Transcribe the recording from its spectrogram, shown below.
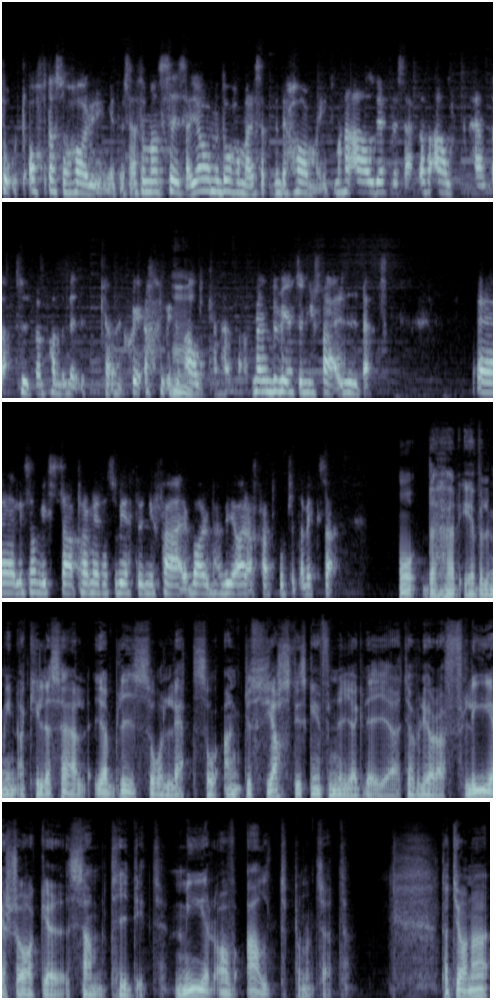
fort. Ofta så har du inget recept. Alltså man säger så här, ja men då har man recept, men det har man inte. Man har aldrig ett recept. Alltså allt kan hända. Typ en pandemi kan ske. Liksom, mm. Allt kan hända. Men du vet ungefär givet eh, liksom vissa parametrar så vet du ungefär vad du behöver göra för att fortsätta växa. Och det här är väl min akilleshäl. Jag blir så lätt så entusiastisk inför nya grejer att jag vill göra fler saker samtidigt. Mer av allt på något sätt. Tatjana,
